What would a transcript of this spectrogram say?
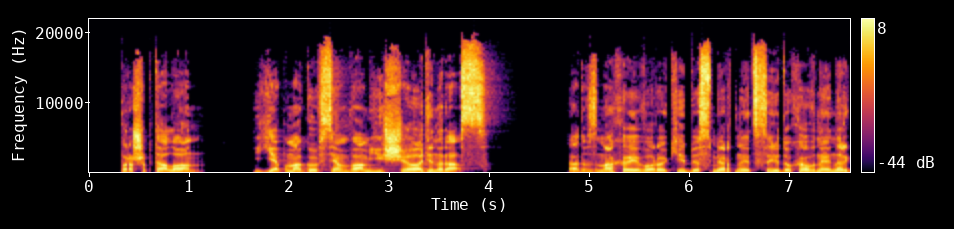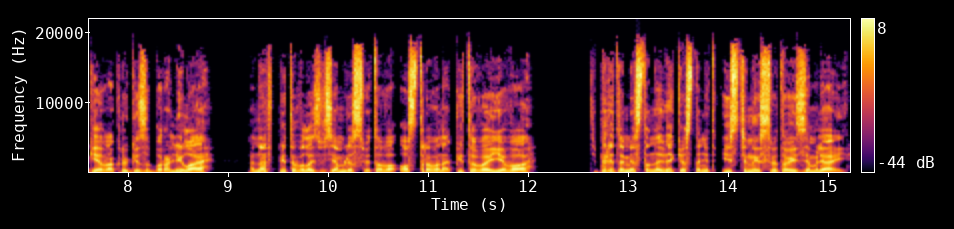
– прошептал он, я помогу всем вам еще один раз!» От взмаха его руки бессмертные ци и духовная энергия в округе забурлила, она впитывалась в землю Святого Острова, напитывая его. Теперь это место навеки станет истинной Святой Землей.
